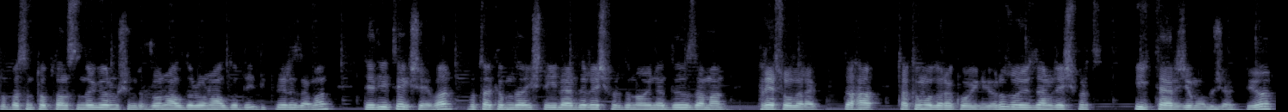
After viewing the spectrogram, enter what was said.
basın toplantısında görmüşümdür. Ronaldo Ronaldo dedikleri zaman dediği tek şey var. Bu takımda işte ileride Rashford'un oynadığı zaman pres olarak daha takım olarak oynuyoruz. O yüzden Rashford ilk tercihim olacak diyor.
